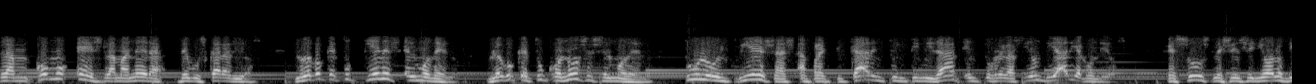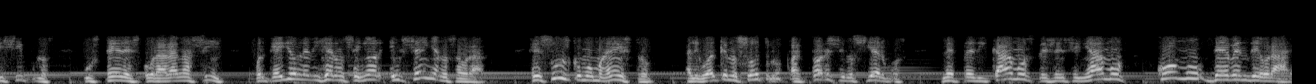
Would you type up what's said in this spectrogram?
la, cómo es la manera de buscar a Dios. Luego que tú tienes el modelo, luego que tú conoces el modelo, tú lo empiezas a practicar en tu intimidad, en tu relación diaria con Dios. Jesús les enseñó a los discípulos, ustedes orarán así, porque ellos le dijeron, Señor, enséñanos a orar. Jesús como maestro, al igual que nosotros, los pastores y los siervos, les predicamos, les enseñamos cómo deben de orar,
